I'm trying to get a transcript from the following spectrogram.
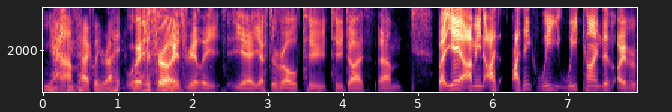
Yeah, um, exactly right. Whereas, whereas really, yeah, you have to roll two two dice. Um, but yeah, I mean, I I think we we kind of over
